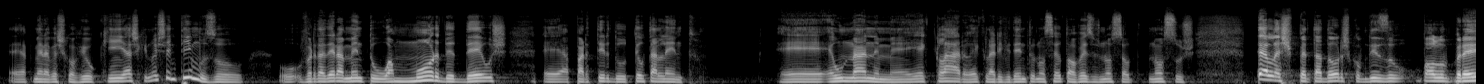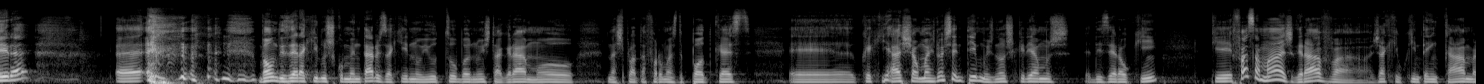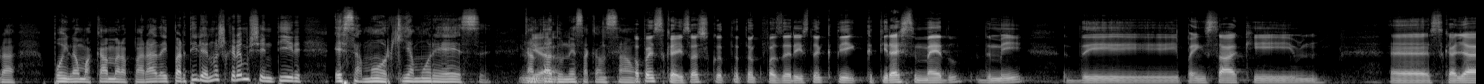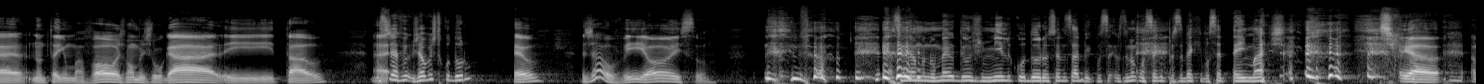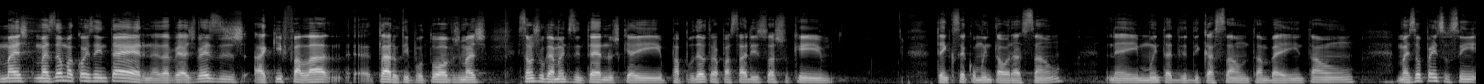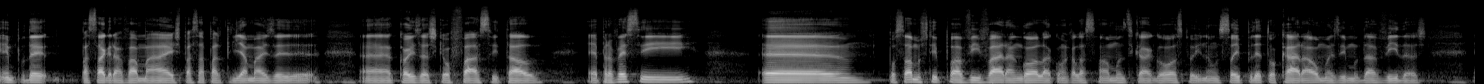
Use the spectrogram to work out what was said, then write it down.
É a primeira vez que ouvi o Kim e acho que nós sentimos o, o, verdadeiramente o amor de Deus é, a partir do teu talento. É, é unânime, é claro, é claro, evidente. Eu não sei, talvez os nossos, nossos telespectadores, como diz o Paulo Pereira, é, vão dizer aqui nos comentários, aqui no YouTube, no Instagram ou nas plataformas de podcast, é, o que é que acham, mas nós sentimos, nós queríamos dizer ao Kim que faça mais, grava, já que o Kim tem câmera, põe lá uma câmera parada e partilha. Nós queremos sentir esse amor, que amor é esse? Cantado Yeah. nessa canção. Eu penso que é isso. Acho que eu te- tenho que fazer isso. Tenho que, que tirar esse medo de mim, de pensar que eh, se calhar não tenho uma voz, vão me julgar e tal. Você já, viu, já ouviste Kuduro? Eu já ouvi ó, isso. Assim mesmo, no meio de uns mil Kuduro, você não sabe, você, não consegue perceber que você tem mais. Yeah, mas, mas é uma coisa interna, vendo? às vezes aqui falar, eh, claro, tipo, tu ouves, mas são julgamentos internos que aí, para poder ultrapassar isso, acho que tem que ser com muita oração né, e muita dedicação também. Então, mas eu penso sim em poder passar a gravar mais, passar a partilhar mais ah, coisas que eu faço e tal, é para ver se eh, possamos tipo avivar Angola com relação à música gospel e não sei poder tocar almas e mudar vidas.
